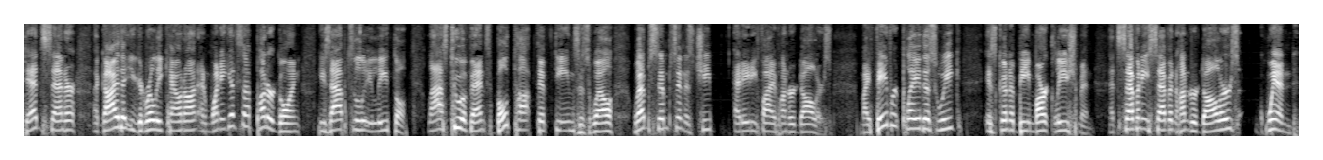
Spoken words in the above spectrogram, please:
dead center, a guy that you can really count on. And when he gets that putter going, he's absolutely lethal. Last two events, both top 15s as well. Webb Simpson is cheap at $8,500. My favorite play this week is going to be Mark Leishman at $7,700. Wind.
